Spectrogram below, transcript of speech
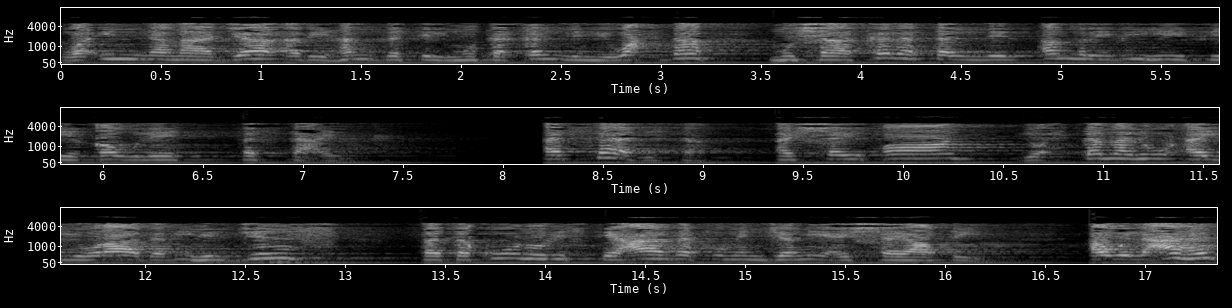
وإنما جاء بهمزة المتكلم وحده مشاكلة للأمر به في قوله فاستعذ. السادسة الشيطان يحتمل أن يراد به الجنس فتكون الاستعاذة من جميع الشياطين أو العهد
